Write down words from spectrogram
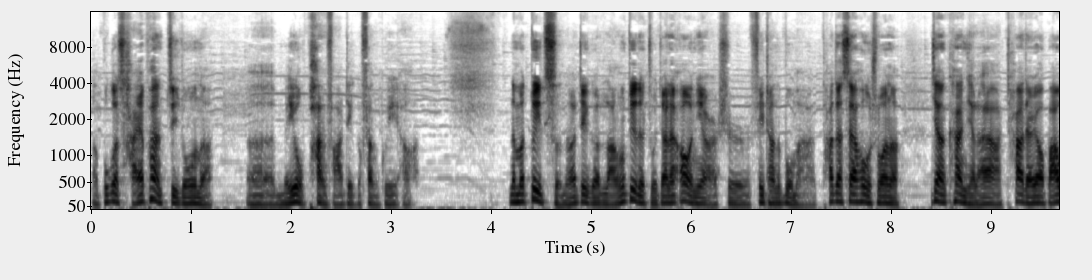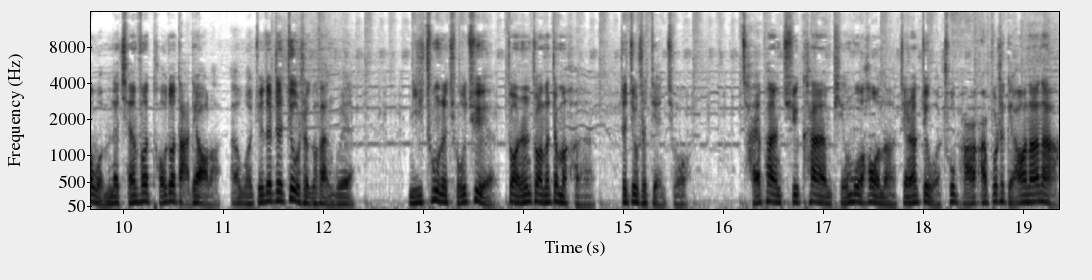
啊。不过裁判最终呢呃没有判罚这个犯规啊。那么对此呢，这个狼队的主教练奥尼尔是非常的不满。他在赛后说呢，这样看起来啊，差点要把我们的前锋头都打掉了。呃，我觉得这就是个犯规，你冲着球去撞人撞得这么狠，这就是点球。裁判去看屏幕后呢，竟然对我出牌，而不是给奥纳纳。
